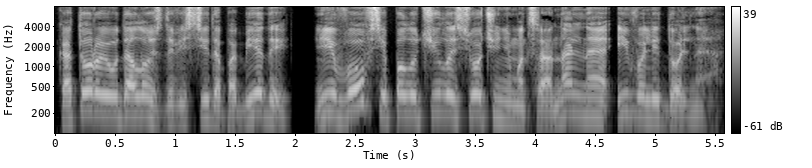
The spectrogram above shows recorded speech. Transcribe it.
которую удалось довести до победы, и вовсе получилась очень эмоциональная и валидольная.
